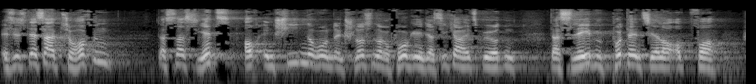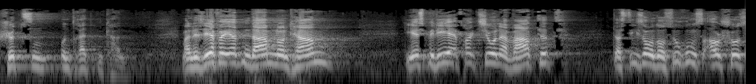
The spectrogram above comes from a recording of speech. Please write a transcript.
Es ist deshalb zu hoffen, dass das jetzt auch entschiedenere und entschlossenere Vorgehen der Sicherheitsbehörden das Leben potenzieller Opfer schützen und retten kann. Meine sehr verehrten Damen und Herren, die SPD-Fraktion erwartet, dass dieser Untersuchungsausschuss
